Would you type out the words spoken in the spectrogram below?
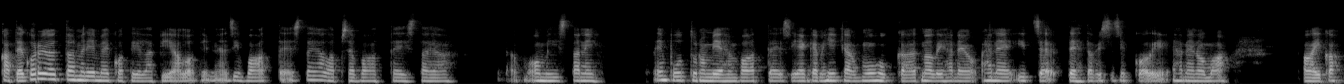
kategorioittain menimme kotiin läpi ja aloitin ensin vaatteista ja lapsen vaatteista ja omistani. En puuttunut miehen vaatteisiin enkä mihinkään muuhunkaan, että ne oli hänen, hänen itse tehtävissä, sit, kun oli hänen oma aika.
